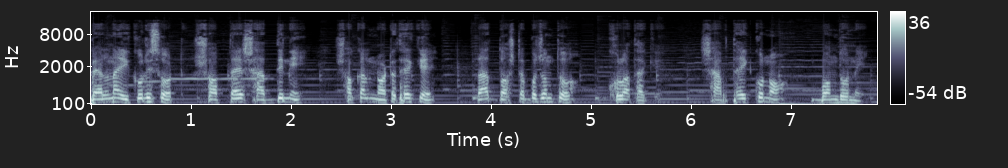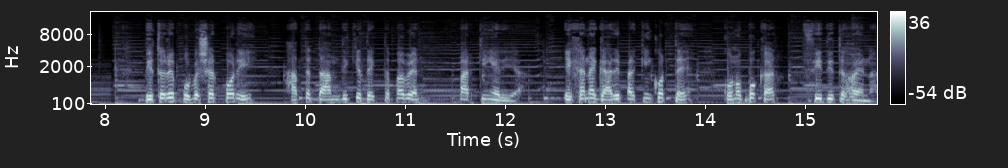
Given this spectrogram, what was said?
বেলনা ইকো রিসোর্ট সপ্তাহে সাত দিনই সকাল নটা থেকে রাত দশটা পর্যন্ত খোলা থাকে। সাপ্তাহিক কোনো বন্ধ নেই। ভিতরে প্রবেশের পরই হাতের ডান দিকে দেখতে পাবেন পার্কিং এরিয়া। এখানে গাড়ি পার্কিং করতে কোনো প্রকার ফি দিতে হয় না।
